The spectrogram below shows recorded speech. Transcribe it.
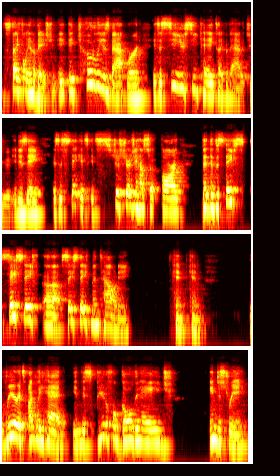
stifle innovation. It, it, totally is backward. It's a CUCK type of attitude. It is a it's a state. It's it's just shows you how so far that, that the safe safe safe uh, safe safe mentality can can rear its ugly head in this beautiful golden age industry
